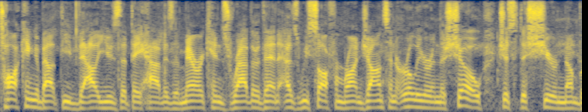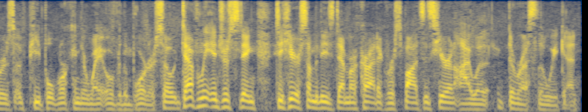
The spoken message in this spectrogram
talking about the values that they have as Americans rather than, as we saw from Ron Johnson earlier in the show, just the sheer numbers of people working their way over the border. So definitely interesting to hear some of these Democratic responses here in Iowa the rest of the weekend.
